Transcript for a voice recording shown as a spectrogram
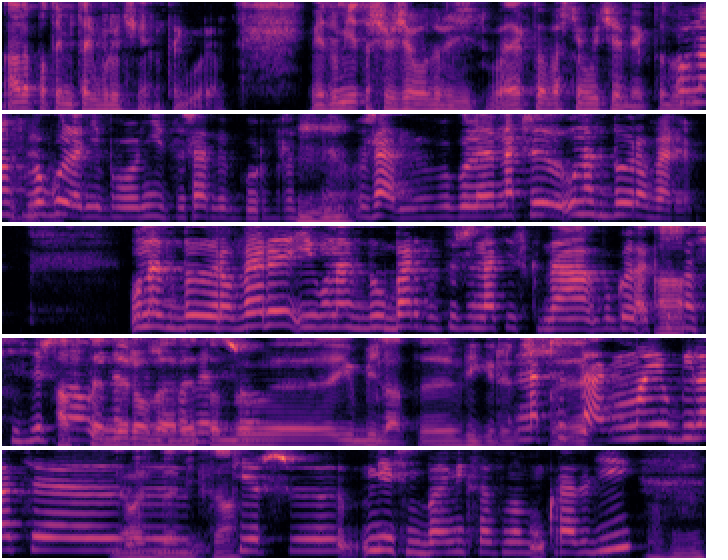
ale potem i tak wróciłem w te góry. Więc u mnie to się wzięło od rodziców, a jak to właśnie u Ciebie? U nas w ogóle nie było nic, żadnych gór w rodzinie. Mhm. Żadnych w ogóle. Znaczy, u nas były rowery. U nas były rowery i u nas był bardzo duży nacisk na w ogóle aktywność fizyczną. A i na wtedy rowery to były jubilaty Wigry 3. Znaczy tak, na jubilacie Miałaś y, BMX-a? pierwszy, mieliśmy BMX-a, co nam ukradli. Mhm.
